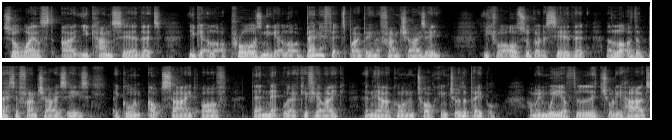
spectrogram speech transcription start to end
So whilst uh, you can say that you get a lot of pros and you get a lot of benefits by being a franchisee, you've also got to say that a lot of the better franchisees are going outside of their network, if you like, and they are going and talking to other people. I mean, we have literally had,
